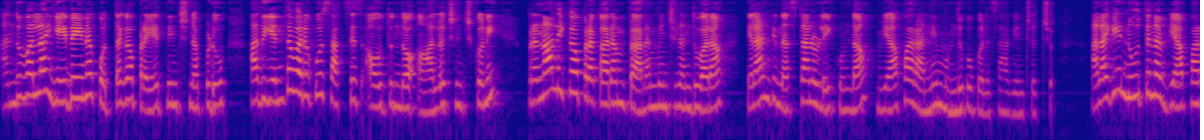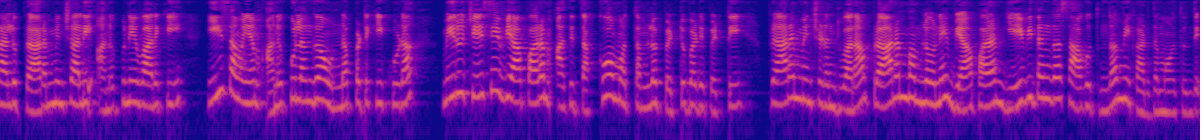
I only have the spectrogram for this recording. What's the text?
అందువల్ల ఏదైనా కొత్తగా ప్రయత్నించినప్పుడు అది ఎంతవరకు సక్సెస్ అవుతుందో ఆలోచించుకొని ప్రణాళిక ప్రకారం ప్రారంభించడం ద్వారా ఎలాంటి నష్టాలు లేకుండా వ్యాపారాన్ని ముందుకు కొనసాగించవచ్చు అలాగే నూతన వ్యాపారాలు ప్రారంభించాలి అనుకునే వారికి ఈ సమయం అనుకూలంగా ఉన్నప్పటికీ కూడా మీరు చేసే వ్యాపారం అతి తక్కువ మొత్తంలో పెట్టుబడి పెట్టి ప్రారంభించడం ద్వారా ప్రారంభంలోనే వ్యాపారం ఏ విధంగా సాగుతుందో మీకు అర్థమవుతుంది.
